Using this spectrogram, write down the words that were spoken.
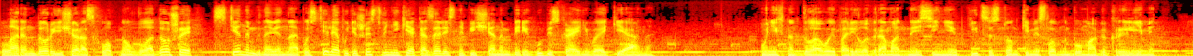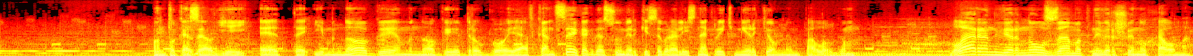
Ларендор еще раз хлопнул в ладоши. Стены мгновенно опустили, а путешественники оказались на песчаном берегу бескрайнего океана. У них над головой парила громадная синяя птица с тонкими, словно бумага, крыльями. Показал ей это и многое-многое другое. А в конце, когда сумерки собрались накрыть мир темным пологом, Ларен вернул замок на вершину холма.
